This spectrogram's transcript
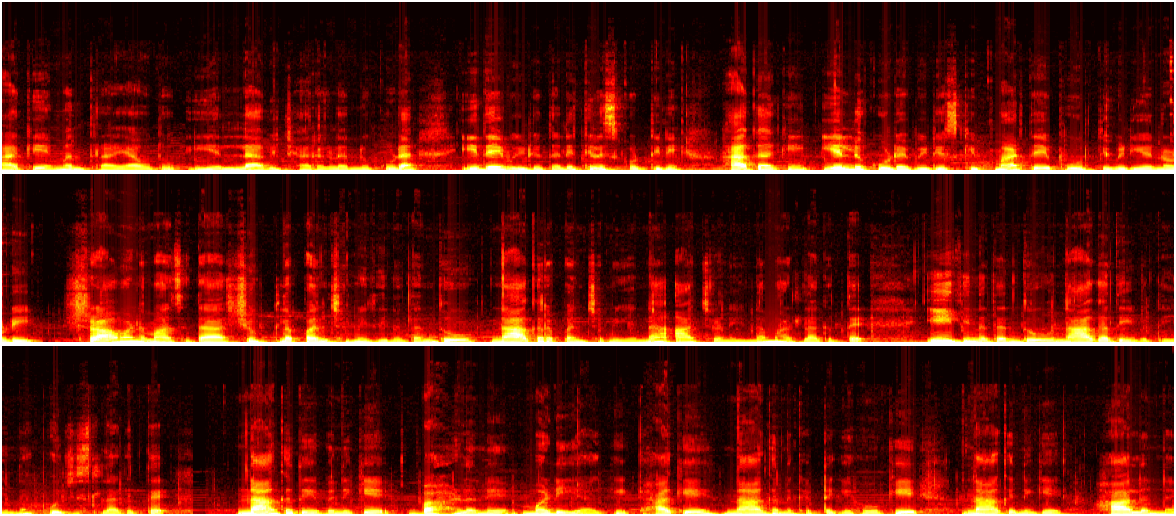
ಹಾಗೆ ಮಂತ್ರ ಯಾವುದು, ಈ ಎಲ್ಲ ವಿಚಾರಗಳನ್ನು ಕೂಡ ಇದೇ ವಿಡಿಯೋದಲ್ಲಿ ತಿಳಿಸ್ಕೊಡ್ತೀನಿ. ಹಾಗಾಗಿ ಎಲ್ಲೂ ಕೂಡ ವಿಡಿಯೋ ಸ್ಕಿಪ್ ಮಾಡದೆ ಪೂರ್ತಿ ವಿಡಿಯೋ ನೋಡಿ. ಶ್ರಾವಣ ಮಾಸದ ಶುಕ್ಲ ಪಂಚಮಿ ದಿನದಂದು ನಾಗರ ಪಂಚಮಿಯನ್ನು ಆಚರಣೆಯನ್ನು ಮಾಡಲಾಗುತ್ತೆ. ಈ ದಿನದಂದು ನಾಗದೇವತೆಯನ್ನು ಪೂಜಿಸಲಾಗುತ್ತೆ. ನಾಗದೇವನಿಗೆ ಬಹಳನೇ ಮಡಿಯಾಗಿ, ಹಾಗೆ ನಾಗನಕಟ್ಟೆಗೆ ಹೋಗಿ ನಾಗನಿಗೆ ಹಾಲನ್ನು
